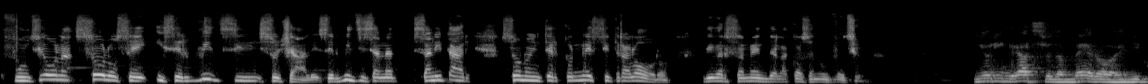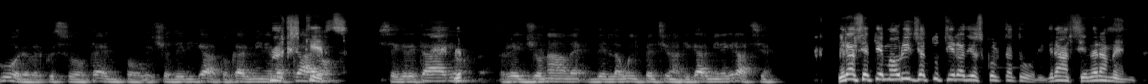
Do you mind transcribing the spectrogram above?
funziona, solo se i servizi sociali, i servizi san- sanitari sono interconnessi tra loro, diversamente la cosa non funziona. Io ringrazio davvero e di cuore per questo tempo che ci ha dedicato Carmine Vaccaro, segretario regionale della Will Pensionati. Carmine, grazie. Grazie a te Maurizio e a tutti i radioascoltatori, grazie veramente.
